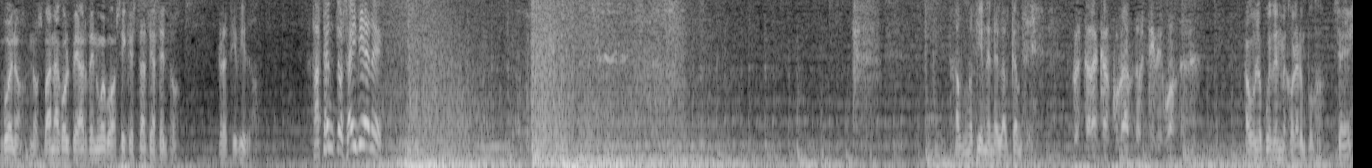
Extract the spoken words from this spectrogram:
Bueno, nos van a golpear de nuevo, así que estate atento. Recibido. ¡Atentos! ¡Ahí viene! Aún no tienen el alcance. Lo estará calculando Stevie Wonder. ¿Aún lo pueden mejorar un poco? Sí.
